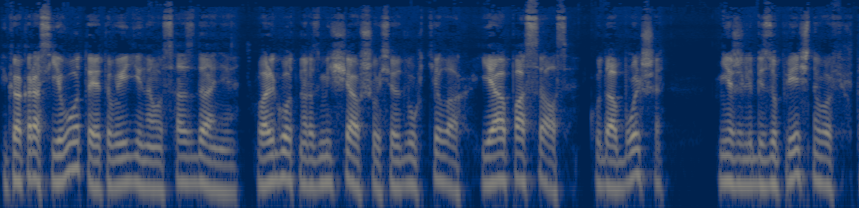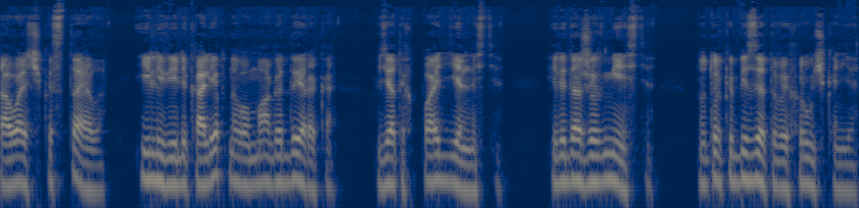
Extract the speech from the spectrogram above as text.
И как раз его-то, этого единого создания, вольготно размещавшегося в двух телах, я опасался куда больше, нежели безупречного фехтовальщика Стайла или великолепного мага Дерека, взятых по отдельности, или даже вместе, но только без этого их ручканья.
